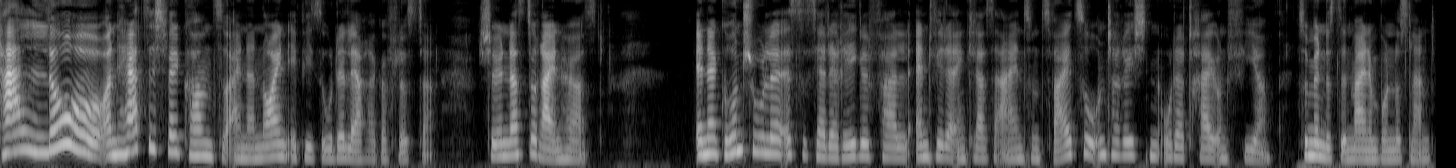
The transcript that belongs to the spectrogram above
Hallo und herzlich willkommen zu einer neuen Episode Lehrergeflüster. Schön, dass du reinhörst. In der Grundschule ist es ja der Regelfall, entweder in Klasse 1 und 2 zu unterrichten oder 3 und 4, zumindest in meinem Bundesland.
